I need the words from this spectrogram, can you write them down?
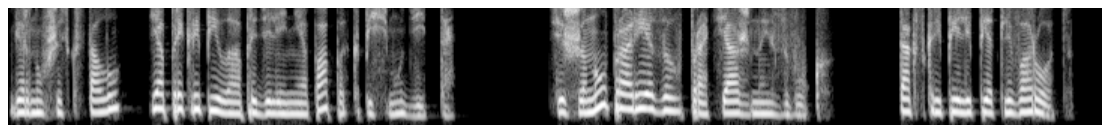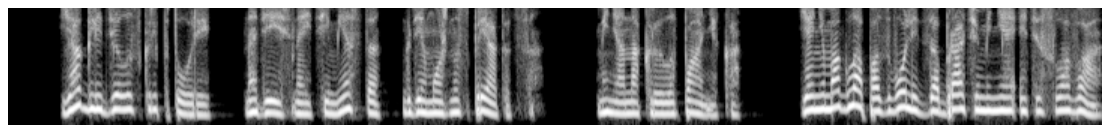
Вернувшись к столу, я прикрепила определение папы к письму Дитте. Тишину прорезал протяжный звук. Так скрипели петли ворот. Я глядела скрипторий, надеясь найти место, где можно спрятаться. Меня накрыла паника. Я не могла позволить забрать у меня эти слова.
